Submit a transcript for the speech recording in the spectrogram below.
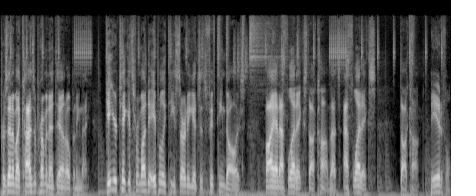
presented by Kaiser Permanente on opening night. Get your tickets for Monday, April 18th, starting at just $15. Buy at athletics.com. That's athletics.com. Beautiful.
